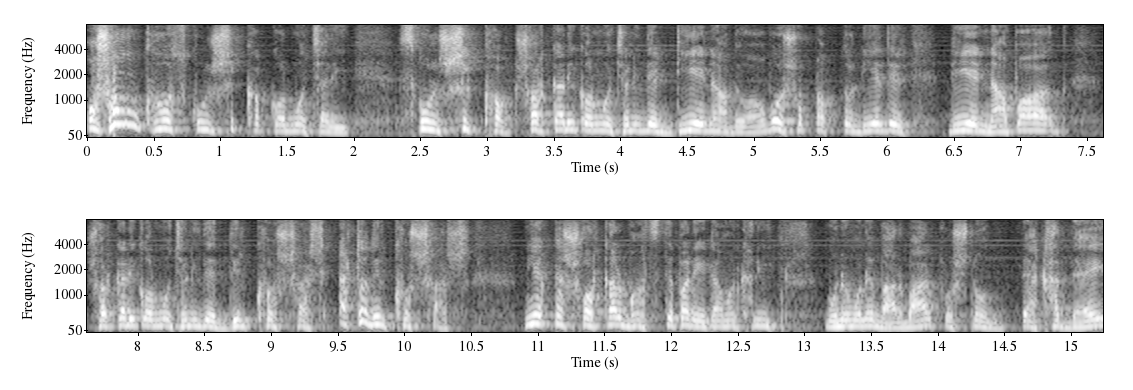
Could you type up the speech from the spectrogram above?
অসংখ্য স্কুল শিক্ষক কর্মচারী, স্কুল শিক্ষক, সরকারি কর্মচারীদের ডিএ না দেওয়া, অবসরপ্রাপ্ত ডিএদের ডিএ না পাওয়া, সরকারি কর্মচারীদের দীর্ঘশ্বাস, এত দীর্ঘশ্বাস নিয়ে একটা সরকার বাঁচতে পারে এটা আমার খালি মনে মনে বারবার প্রশ্ন দেখা দেয়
